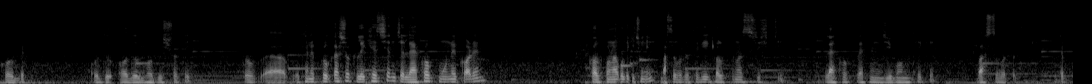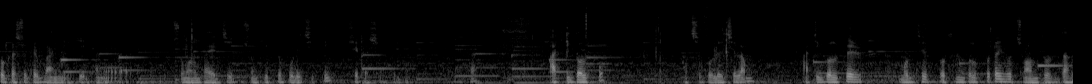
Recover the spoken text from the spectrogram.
করবেন। অদূর ভবিষ্যতে তো এখানে প্রকাশক লিখেছেন যে লেখক মনে করেন, কল্পনা বলতে কিছু নেই, বাস্তবতা থেকেই কল্পনার সৃষ্টি, লেখক লেখেন জীবন থেকে, বাস্তবতা থেকে। এটা প্রকাশকের বাণী কি এখানে সুমন ভাইয়ের যে সংক্ষিপ্ত পরিচিতি, সেটার সাথে আটটি গল্প আচ্ছা বলেছিলাম। আটটি গল্পের মধ্যে প্রথম গল্পটাই হচ্ছে অন্তর্দাহ,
